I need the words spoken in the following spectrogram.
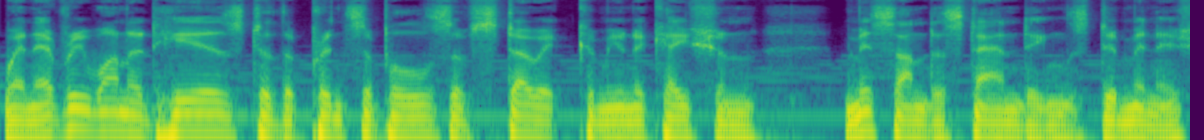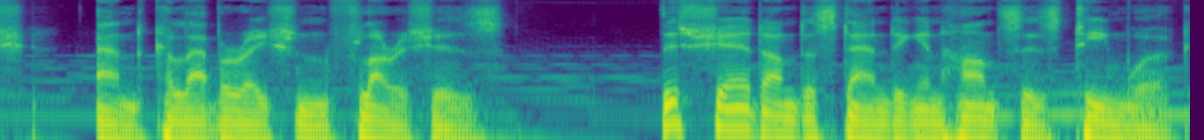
When everyone adheres to the principles of Stoic communication, misunderstandings diminish and collaboration flourishes. This shared understanding enhances teamwork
